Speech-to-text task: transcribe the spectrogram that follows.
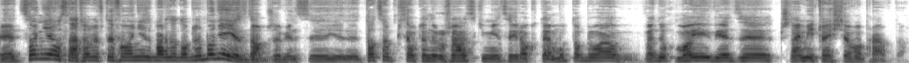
E, co nie oznacza, że w TVN jest bardzo dobrze, bo nie jest dobrze, więc y, to, co pisał ten Różalski mniej więcej rok temu, to była według mojej wiedzy przynajmniej częściowo prawda.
